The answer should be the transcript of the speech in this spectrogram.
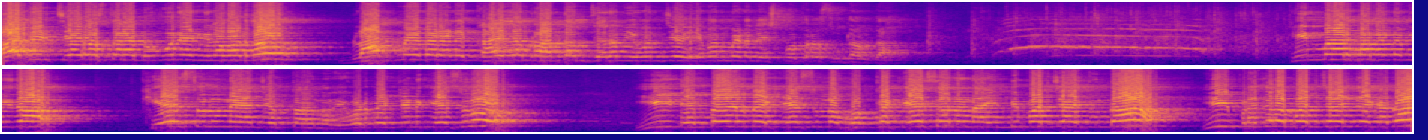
ఆర్బిట్ చివరొస్తారా నువ్వు నేను నిలబడదాం. బ్లాక్ మెయిలర్ అనే కాగితం రాద్దాం. జనం ఎవరి చే- ఎవరి మెడలు వేసిపోతారో చూద్దాం దా. తీన్మార్ మల్లన్న మీద కేసులు ఉన్నాయని చెప్తా ఉన్నారు. ఎవడు పెట్టిన కేసులు? ఈ డెబ్బై ఎనభై కేసుల్లో ఒక్క కేసు అని నా ఇంటి పంచాయతీ ఉందా? ఈ ప్రజల పంచాయతీ కదా?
